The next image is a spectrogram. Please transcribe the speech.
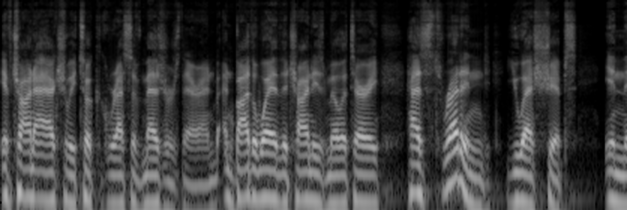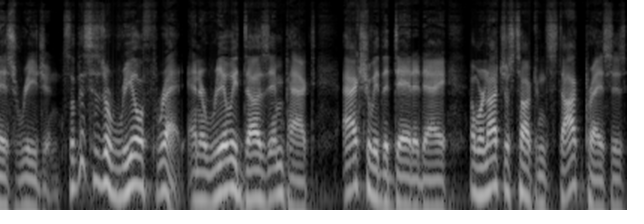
if China actually took aggressive measures there. And, and by the way, the Chinese military has threatened U.S. ships in this region. So this is a real threat, and it really does impact actually the day to day. And we're not just talking stock prices,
